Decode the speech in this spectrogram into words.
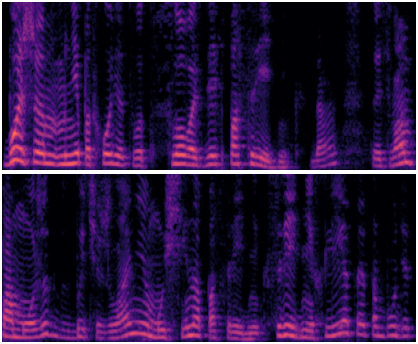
больше мне подходит вот слово здесь посредник, да, то есть вам поможет в сбыче желания мужчина-посредник. Средних лет это будет,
